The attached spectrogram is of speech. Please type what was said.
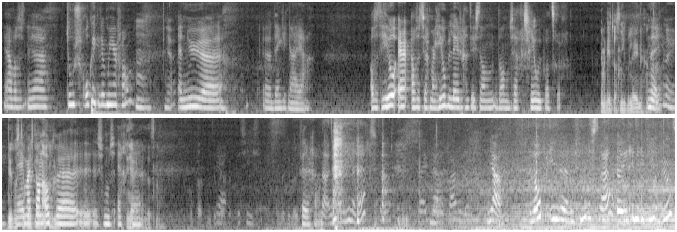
ja, was het, ja, toen schrok ik er meer van. Hmm, ja. En nu eh, denk ik, nou ja, als het, heel er, als het zeg maar heel beledigend is, dan, dan zeg, schreeuw ik wat terug. Ja, maar dit was niet beledigend. Nee. toch? Nee. Dit was Nee, toch maar het kan ook eh, eh, soms echt Ja, eh, ja, dat snap ik. Ja, precies. verder gaan. Nou, dan gaan we hier naar rechts. Kijken Ja. waar we lopen. Ja, we lopen in de rivierenstraat, eh, in de rivierenbuurt.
